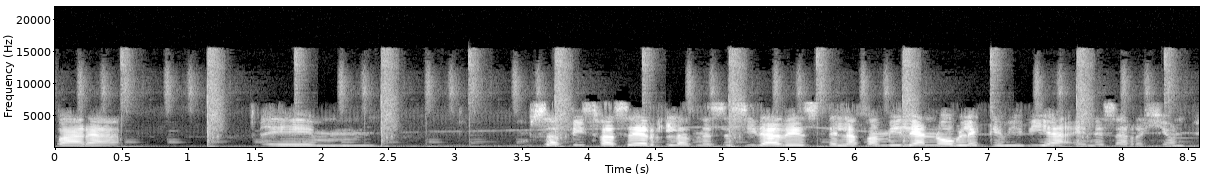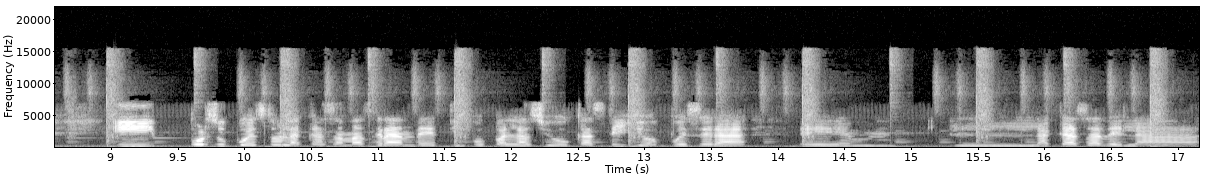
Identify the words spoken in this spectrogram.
para em, satisfacer las necesidades de la familia noble que vivía en esa región. Y por supuesto la casa más grande, tipo palacio o castillo, pues era em, la casa de la,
